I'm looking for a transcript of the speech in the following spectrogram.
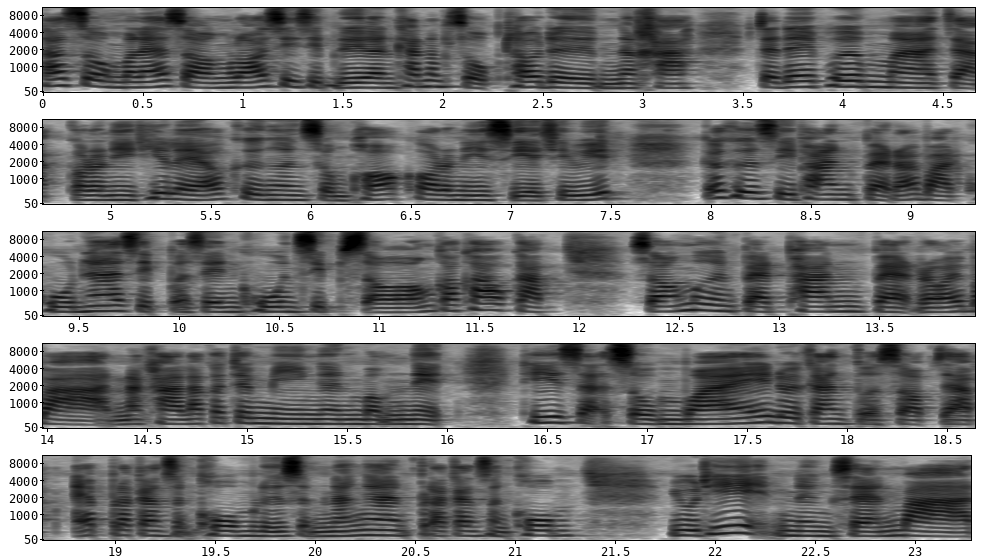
ถ้าส่งมาแล้ว 240 เดือนค่าทำศพเท่าเดิมนะคะ จะได้เพิ่มมาจากกรณีที่แล้วคือเงินสงเคราะห์กรณีเสียชีวิต ก็คือ 4,800 บาทคูณ 50%คูณ 12 ก็เข้ากับ 28,800 บาทนะคะ แล้วก็จะมีเงินบำเหน็จที่สะสมไว้โดยการตรวจสอบจากแอปประกันสังคม หรือสำนักงงานประกันสังคม อยู่ที่ 100,000บาท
